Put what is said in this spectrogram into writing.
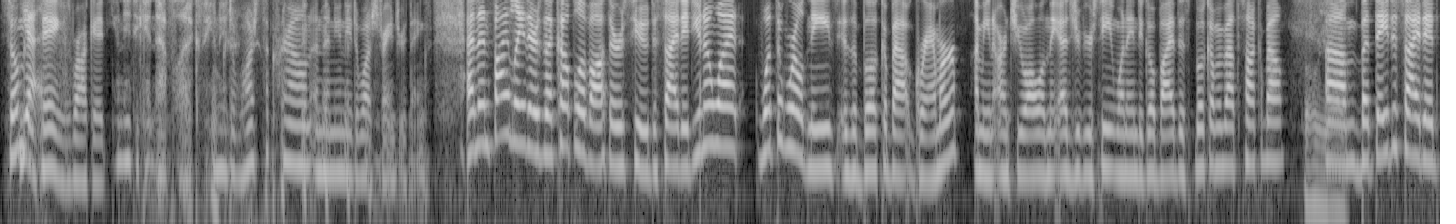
so many Yes. things. Rocket, you need to get Netflix. You need to watch The Crown, and then you need to watch Stranger Things. And then finally, there's a couple of authors who decided, you know what? What the world needs is a book about grammar. I mean, aren't you all on the edge of your seat wanting to go buy this book I'm about to talk about? Oh, yeah. um, but they decided,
